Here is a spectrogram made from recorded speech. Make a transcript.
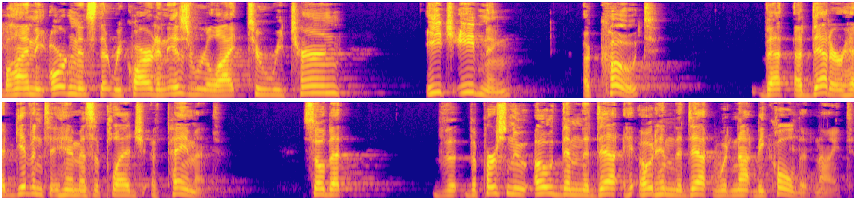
behind the ordinance that required an Israelite to return each evening a coat that a debtor had given to him as a pledge of payment, so that the, the person who owed them the debt owed him the debt would not be cold at night.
